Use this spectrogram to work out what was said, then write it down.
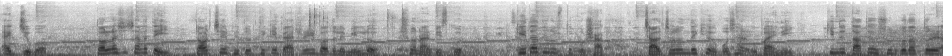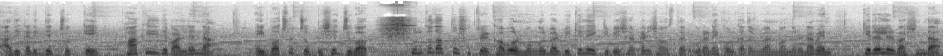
এক যুবক। তল্লাশি চালাতেই টর্চের ভেতর থেকে ব্যাটারির বদলে মিলল সোনার বিস্কুট। কেতা দুরস্ত পোশাক। চালচলন দেখেও বোঝার উপায় নেই। কিন্তু তাতেও শুল্ক দপ্তরের আধিকারিকদের চোখকে ফাঁকি দিতে পারলেন না এই বছর চব্বিশের যুবক। শুল্ক দপ্তর সূত্রের খবর, মঙ্গলবার বিকেলে একটি বেসরকারি সংস্থার উড়ানে কলকাতা বিমানবন্দরে নামেন কেরলের বাসিন্দা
